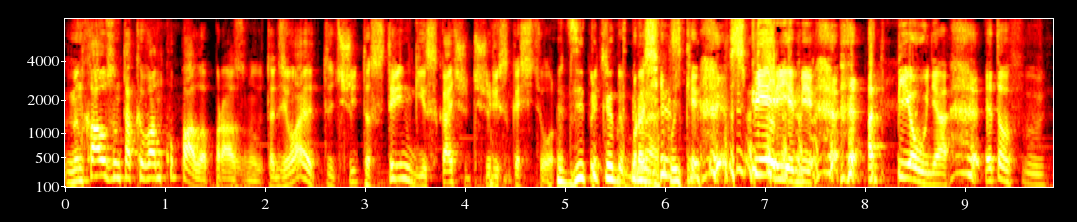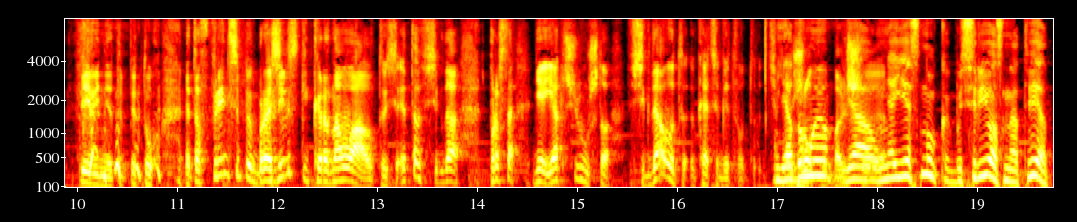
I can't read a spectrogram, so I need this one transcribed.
Мюнхгаузен так Иван Купала празднует. Одевают чьи-то стринги и скачут через костер. Иди ты к- бразильский с перьями от певня. Это в- певень, это петух. Это, в принципе, бразильский карнавал. То есть это всегда... Просто... Не, я к чему, что всегда вот, Катя говорит, вот типа, Я думаю, я, у меня есть, ну, как бы серьезный ответ.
